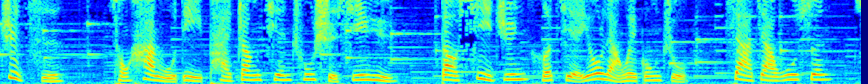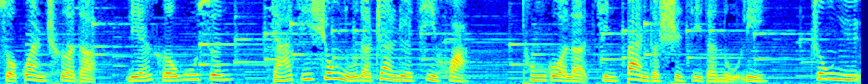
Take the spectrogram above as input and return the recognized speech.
至此，从汉武帝派张骞出使西域，到细君和解忧两位公主下嫁乌孙所贯彻的。联合乌孙夹击匈奴的战略计划，通过了近半个世纪的努力，终于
